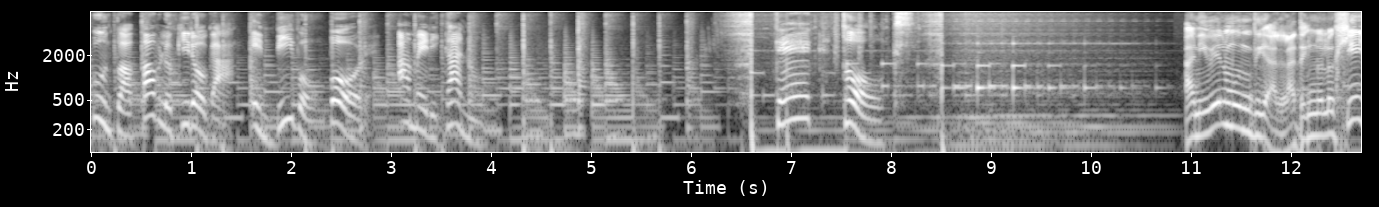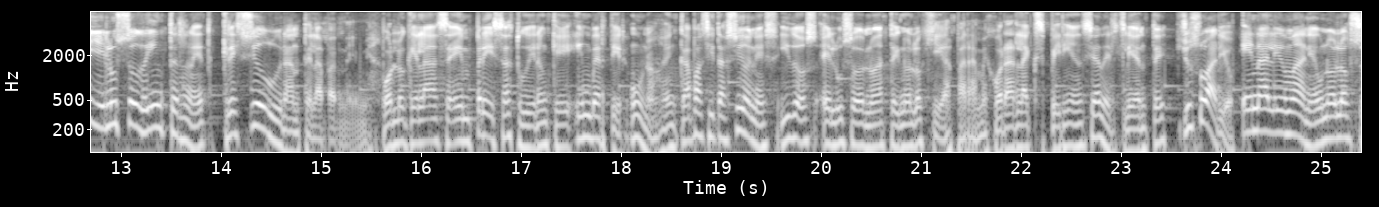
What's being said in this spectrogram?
junto a Pablo Quiroga en vivo por Americano. Tech Talks. A nivel mundial, la tecnología y el uso de Internet creció durante la pandemia, por lo que las empresas tuvieron que invertir, uno, en capacitaciones y dos, el uso de nuevas tecnologías para mejorar la experiencia del cliente y usuario. En Alemania, uno de los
